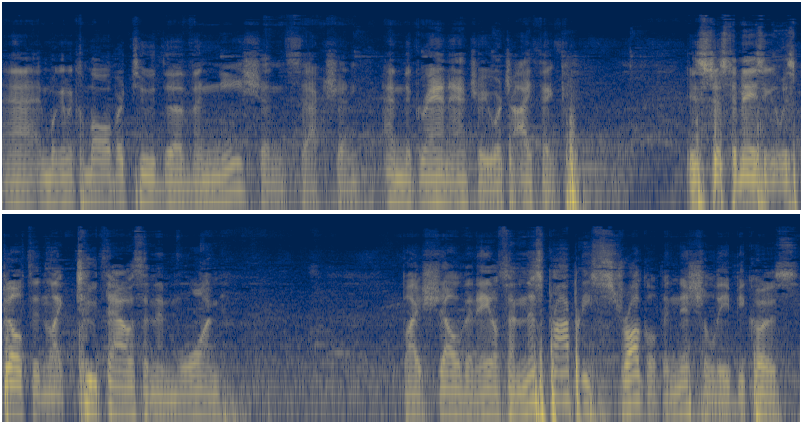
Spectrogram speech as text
And we're going to come over to the Venetian section and the grand entry, which I think is just amazing. It was built in like 2001 by Sheldon Adelson. And this property struggled initially because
